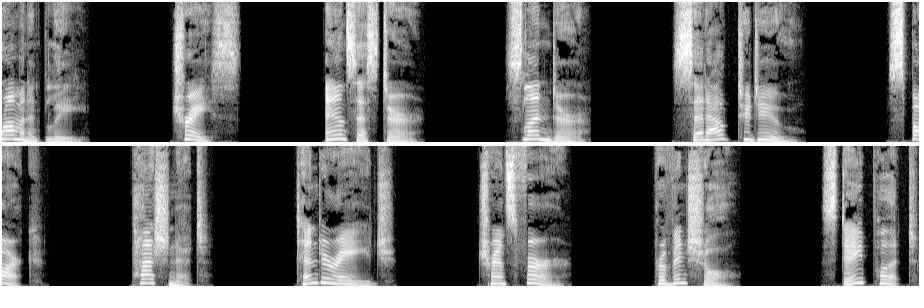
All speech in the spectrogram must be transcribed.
prominently, trace, ancestor, slender, set out to do, spark, passionate, tender age, transfer, provincial, stay put,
